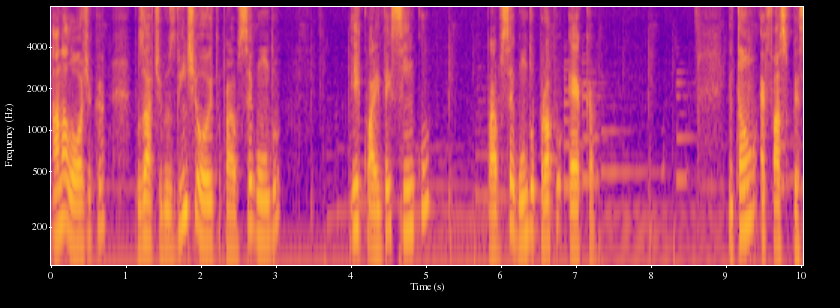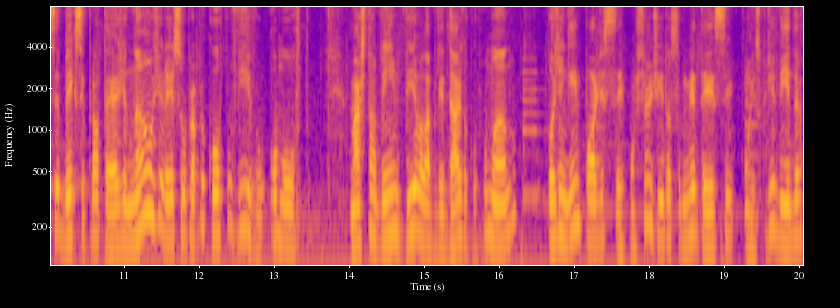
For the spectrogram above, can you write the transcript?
analógica dos artigos 28, parágrafo 2 e 45, parágrafo 2 do próprio ECA, então é fácil perceber que se protege não os direitos do próprio corpo vivo ou morto, mas também violabilidade do corpo humano, pois ninguém pode ser constrangido a submeter-se, com risco de vida,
